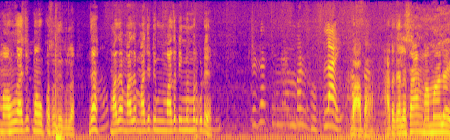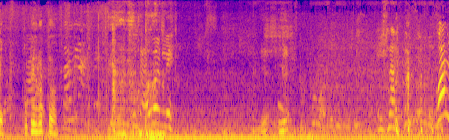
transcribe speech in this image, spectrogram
माहू अशीच माहू पसवते तुला. जा माझा माझा माझे टीम माझा टीम मेंबर कुठे आहे? झोपलाय. बाबा आता त्याला सांग मामा आलाय. कुठेच बघतो खोल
